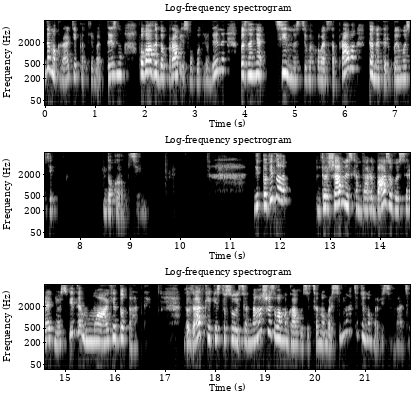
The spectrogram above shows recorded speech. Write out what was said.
демократії, патріотизму, поваги до прав і свобод людини, визнання цінності верховенства права та нетерпимості до корупції. Відповідно, державний стандарт базової середньої освіти має додатки. Додатки, які стосуються нашої з вами галузі, це номер 17 і номер 18.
